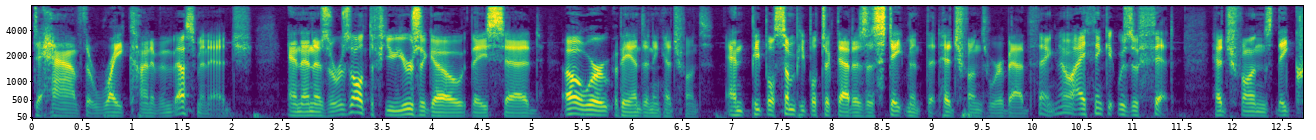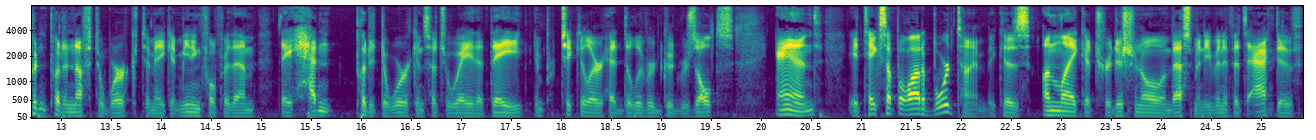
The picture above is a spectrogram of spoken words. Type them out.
to have the right kind of investment edge. And then as a result, a few years ago, they said, "Oh, we're abandoning hedge funds." And people, some people took that as a statement that hedge funds were a bad thing. No, I think it was a fit. Hedge funds they couldn't put enough to work to make it meaningful for them. They hadn't put it to work in such a way that they, in particular, had delivered good results. And it takes up a lot of board time because, unlike a traditional investment, even if it's active,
